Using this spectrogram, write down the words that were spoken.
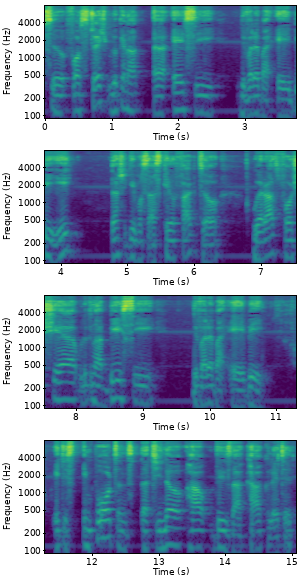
So for stretch, we're looking at uh, AC divided by AB. That should give us a scale factor. Whereas for shear, we're looking at BC divided by AB. It is important that you know how these are calculated.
